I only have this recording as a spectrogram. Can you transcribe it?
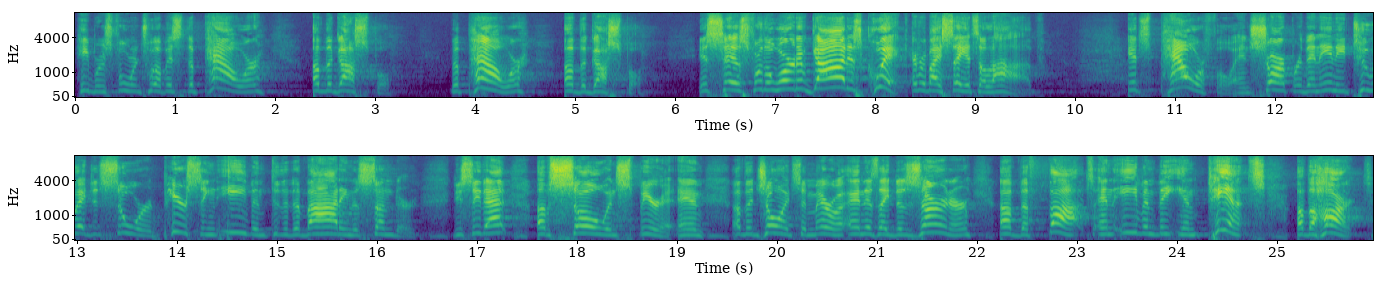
Hebrews 4 and 12. It's the power of the gospel. The power of the gospel. It says, For the word of God is quick. Everybody say it's alive. It's powerful and sharper than any two edged sword, piercing even to the dividing asunder. Do you see that? Of soul and spirit, and of the joints and marrow, and is a discerner of the thoughts and even the intents of the heart.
